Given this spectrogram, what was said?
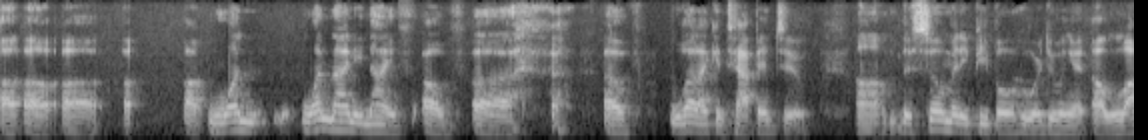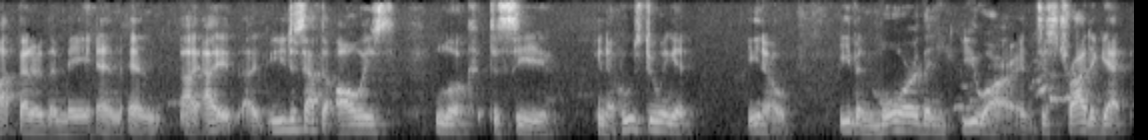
a, a, a, a one one ninety ninth of uh, of what I can tap into. Um, there's so many people who are doing it a lot better than me, and and I, I, I you just have to always look to see, you know, who's doing it, you know, even more than you are, and just try to get,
